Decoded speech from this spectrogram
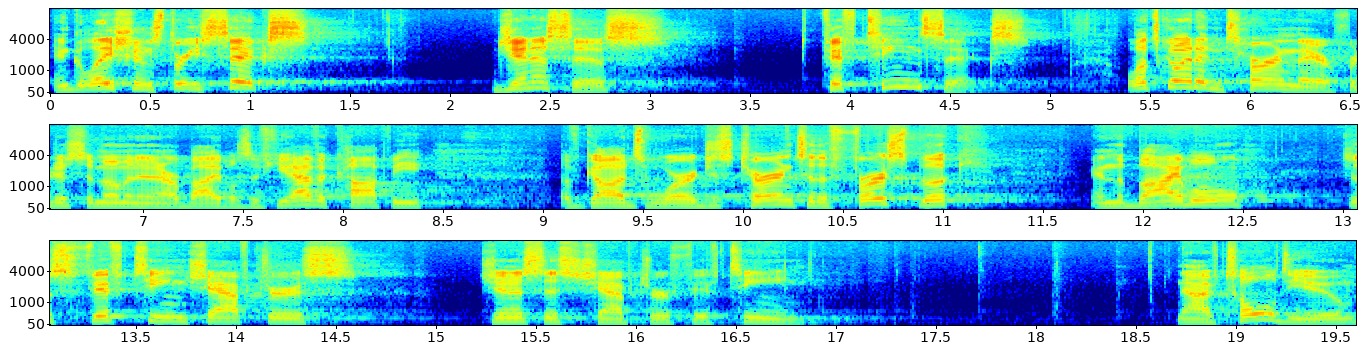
in Galatians 3 6, Genesis 15 6. Let's go ahead and turn there for just a moment in our Bibles. If you have a copy of God's Word, just turn to the first book in the Bible, just 15 chapters, Genesis chapter 15. Now, I've told you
